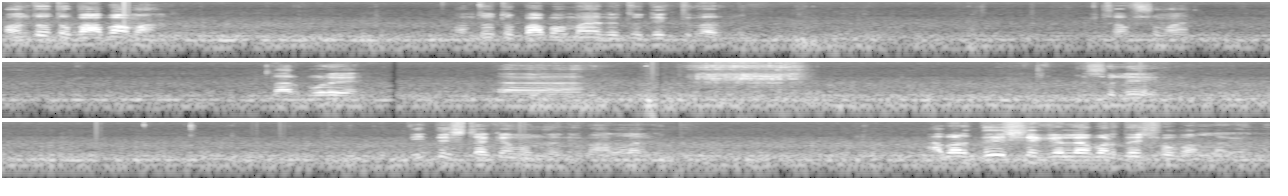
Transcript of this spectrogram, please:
অন্তত বাবা মা। অন্তত বাবা মায়ের তো দেখতে পারব। সবসময়। তারপরে আসলে বিদেশটা কেমন জানি, ভালো লাগে না। আবার দেশে গেলে আবার দেশও ভালো লাগে না।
